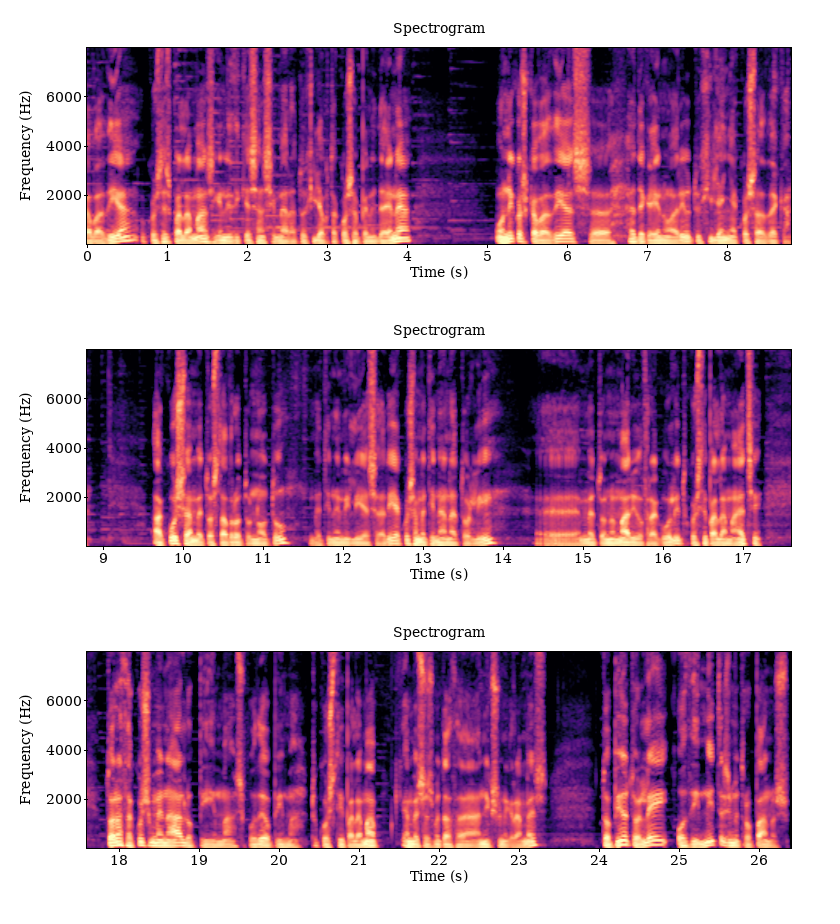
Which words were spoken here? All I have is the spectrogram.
Καβαδία. Ο Κωστής Παλαμάς γεννήθηκε σαν σήμερα το 1859. Ο Νίκος Καβαδίας 11 ε, Ιανουαρίου του 1910. Ακούσαμε το Σταυρό του Νότου με την Εμιλία Σαρή, ακούσαμε την Ανατολή ε, με τον Μάριο Φραγκούλη, του Κωστή Παλαμά, έτσι. Τώρα θα ακούσουμε ένα άλλο ποίημα, σπουδαίο ποίημα του Κωστή Παλαμά και αμέσως μετά θα ανοίξουν οι γραμμές το οποίο το λέει ο Δημήτρης Μητροπάνος,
